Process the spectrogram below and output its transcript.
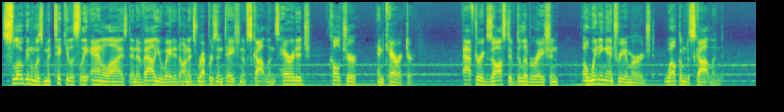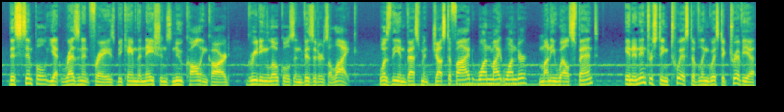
Slogan was meticulously analyzed and evaluated on its representation of Scotland's heritage, culture, and character. After exhaustive deliberation, a winning entry emerged, Welcome to Scotland. This simple yet resonant phrase became the nation's new calling card, greeting locals and visitors alike. Was the investment justified, one might wonder? Money well spent? In an interesting twist of linguistic trivia,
